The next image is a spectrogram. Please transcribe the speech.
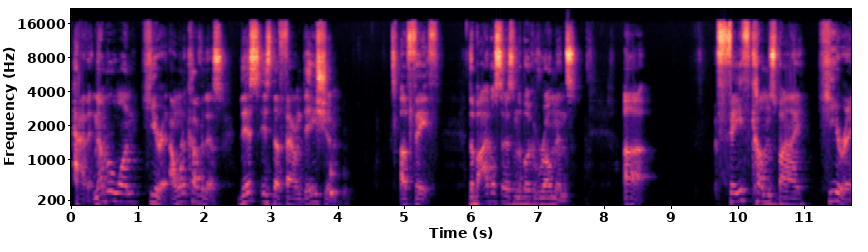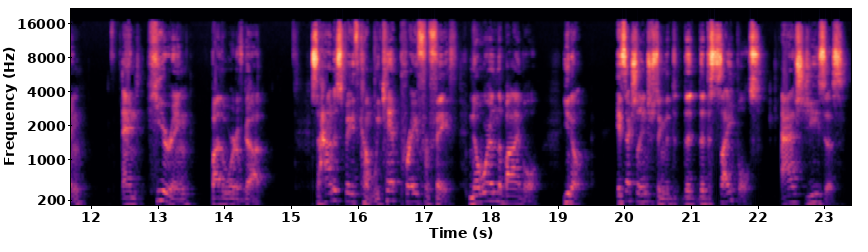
have it. Number one, hear it. I want to cover this. This is the foundation of faith. The Bible says in the book of Romans, uh, faith comes by hearing, and hearing by the word of God. So how does faith come? We can't pray for faith. Nowhere in the Bible, you know, it's actually interesting. The, the, the disciples asked Jesus,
